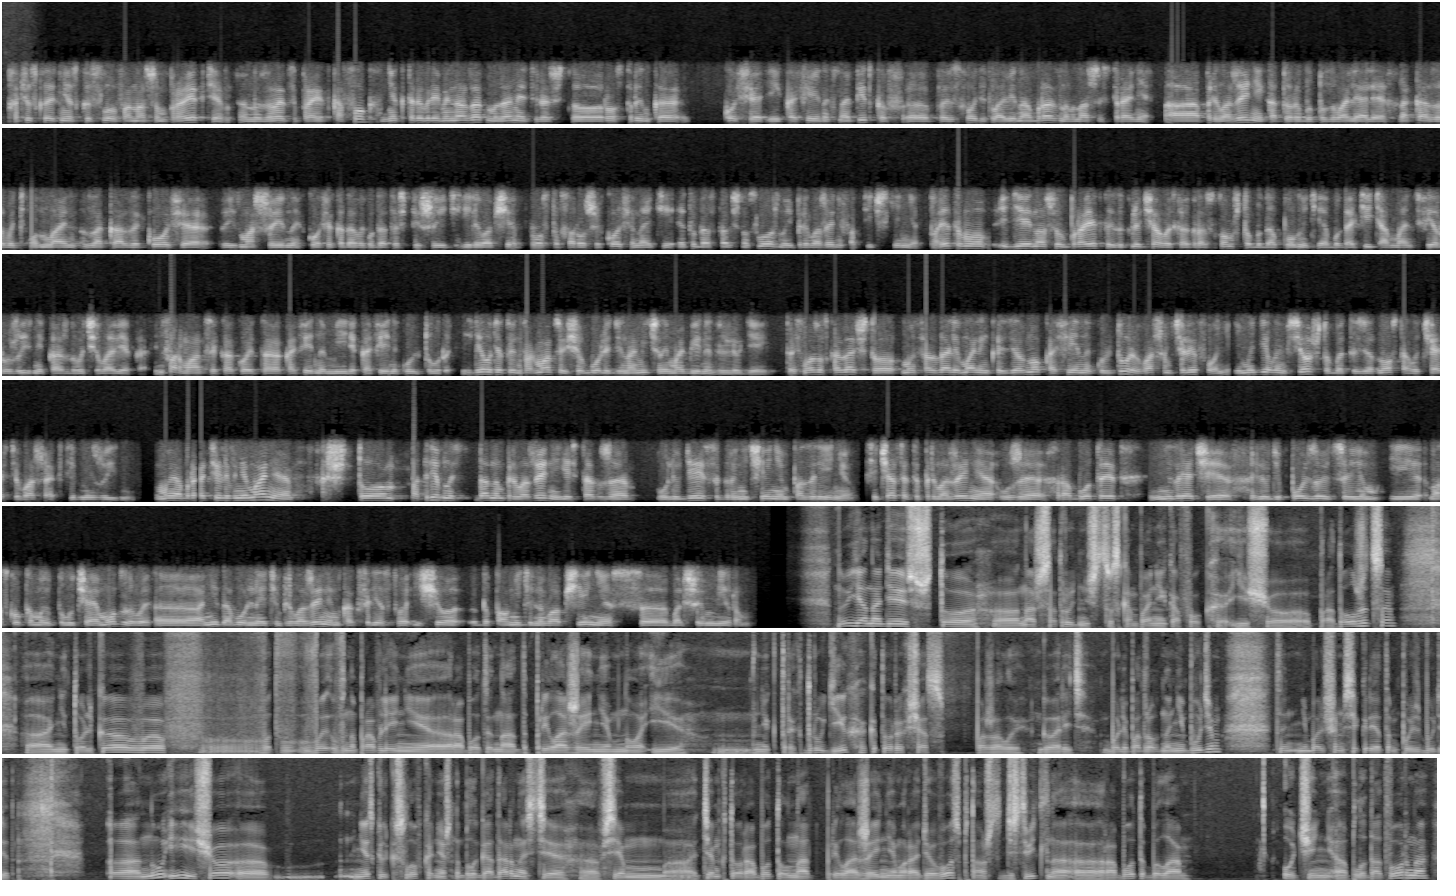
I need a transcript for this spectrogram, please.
Хочу сказать несколько слов о нашем проекте. Называется проект «Кафок». Некоторое время назад мы заметили, что рост рынка кофе и кофейных напитков э, происходит лавинообразно в нашей стране. А приложений, которые бы позволяли заказывать онлайн заказы кофе из машины, кофе, когда вы куда-то спешите, или вообще просто хороший кофе найти, это достаточно сложно, и приложений фактически нет. Поэтому идея нашего проекта и заключалась как раз в том, чтобы дополнить и обогатить онлайн-сферу жизни каждого человека. Информации какой-то о кофейном мире, кофейной культуры. И сделать эту информацию еще более динамичной и мобильной для людей. То есть можно сказать, сказать, что мы создали маленькое зерно кофейной культуры в вашем телефоне. И мы делаем все, чтобы это зерно стало частью вашей активной жизни. Мы обратили внимание, что потребность в данном приложении есть также у людей с ограничением по зрению. Сейчас это приложение уже работает, незрячие люди пользуются им, и насколько мы получаем отзывы, э, они довольны этим приложением как средство еще дополнительного общения с большим миром. Ну, я надеюсь, что э, наше сотрудничество с компанией Кафок еще продолжится, э, не только в, вот в, в направлении работы над приложением, но и в некоторых других, о которых сейчас пожалуй, говорить более подробно не будем. Это небольшим секретом пусть будет. Э, ну и еще э, несколько слов, конечно, благодарности э, всем тем, кто работал над приложением Радиовоз, потому что действительно работа была очень э, плодотворно,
